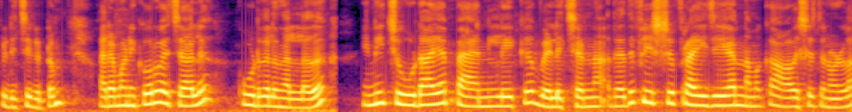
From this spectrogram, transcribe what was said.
പിടിച്ച് കിട്ടും. അരമണിക്കൂർ വെച്ചാൽ കൂടുതൽ നല്ലത്. ഇനി ചൂടായ പാനിലേക്ക് വെളിച്ചെണ്ണ അതായത് ഫിഷ് ഫ്രൈ ചെയ്യാൻ നമുക്ക് ആവശ്യത്തിനുള്ള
